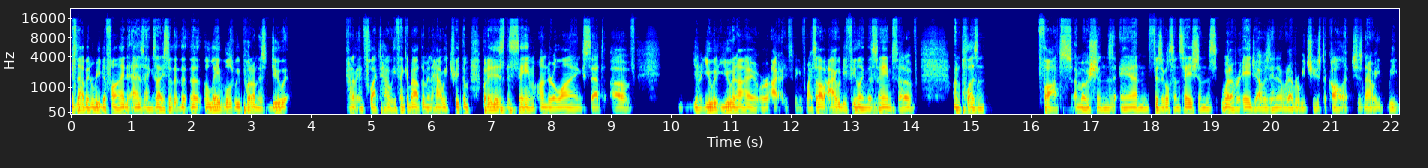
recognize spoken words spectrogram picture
It's now been redefined as anxiety. So the, the, the labels we put on this do kind of inflect how we think about them and how we treat them, but it is the same underlying set of, you know, you you and I, or I speaking for myself, I would be feeling the same set of unpleasant thoughts, emotions, and physical sensations, whatever age I was in and whatever we choose to call it. Just now we, we,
